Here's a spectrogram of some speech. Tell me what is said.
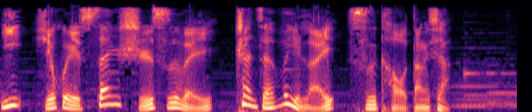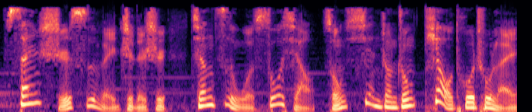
一、学会三十思维，站在未来思考当下。三十思维指的是将自我缩小，从现状中跳脱出来，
